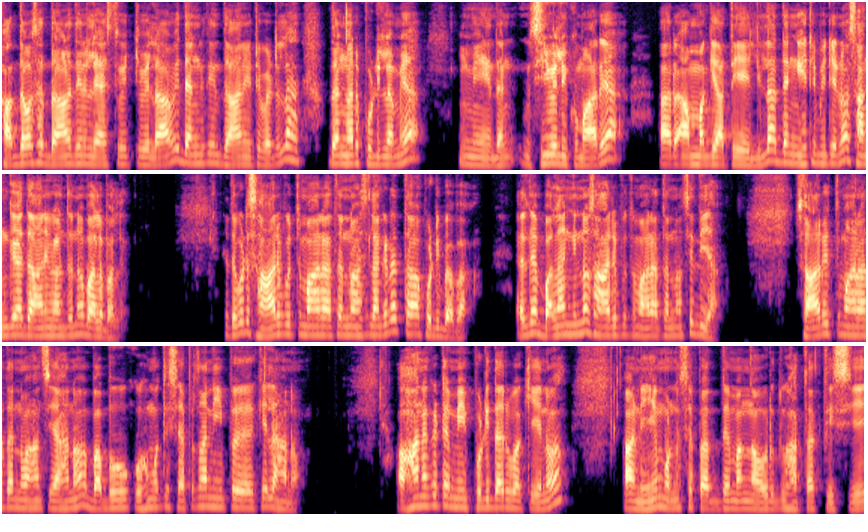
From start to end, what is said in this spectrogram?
හත් දවසක් දාන දෙන්න ලෑස්ති වෙච්ච වෙලාවේ දැන් ඉතින් දානෙට වැඩලා දැන් අර පොඩි ළමයා මේ දැන් සීවලි කුමාරයා අර අම්මගේ අතේ එල්ලිලා දැන් එහෙට මෙහෙට එනවා සංඝයා දානෙ වන්දනවා බල බල. එතකොට සාරිපුත්ත මහරහතන් වහන්සේ ළඟට තව පොඩි බබා. එළ දැන් බලන් ඉන්නවා සාරිපුත්ත මහරහතන් වහන්සේ දිහා. සාරිපුත්ත මහරහතන් වහන්සේ අහනවා බබෝ කොහොමද සැපසනීප කියලා අහනවා. අහනකට මේ පොඩි දරුවා කියනවා අනේ මොන සැපද්ද මං අවුරුදු 7ක් තිස්සේ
